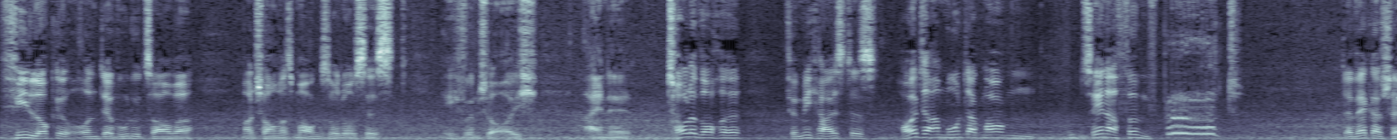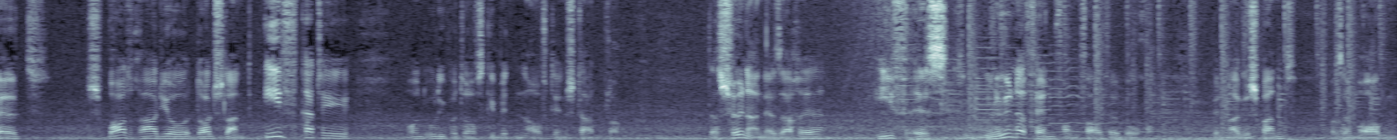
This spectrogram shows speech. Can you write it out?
viel Locke und der Voodoo-Zauber. Mal schauen, was morgen so los ist. Ich wünsche euch eine tolle Woche. Für mich heißt es heute am Montagmorgen 10 nach 5. Der Wecker schellt. Sportradio Deutschland. Yves KT und Uli Potowski bitten auf den Startblock. Das Schöne an der Sache, Yves ist glühender Fan vom VfL Bochum. Bin mal gespannt, was er morgen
